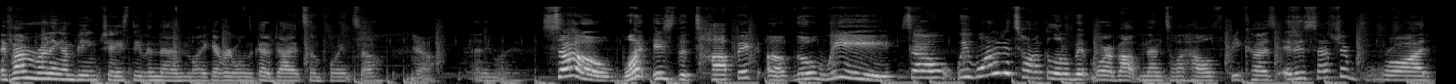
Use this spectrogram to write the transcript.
if I'm running, I'm being chased. Even then, like everyone's got to die at some point. So Yeah. anyway. So, what is the topic of the week? So, we wanted to talk a little bit more about mental health because it is such a broad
